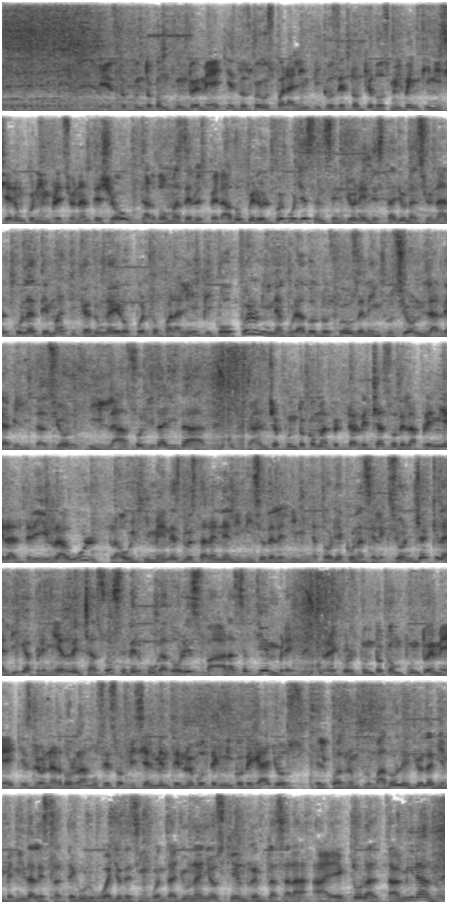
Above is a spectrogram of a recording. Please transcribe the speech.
Esto.com.mx, los Juegos Paralímpicos de Tokio 2020 iniciaron con impresionante show. Tardó más de lo esperado, pero el fuego ya se encendió en el Estadio Nacional con la temática de un aeropuerto paralímpico. Fueron inaugurados los Juegos de la Inclusión, la Rehabilitación y la Solidaridad. Cancha.com afecta rechazo de la Premier al Tri Raúl. Raúl Jiménez no estará en el inicio de la eliminatoria con la selección, ya que la Liga Premier rechazó ceder jugadores para septiembre. Record.com.mx, Leonardo Ramos es oficialmente nuevo técnico de Gallos. El cuadro emplumado le dio la bienvenida al estratega uruguayo de 51 años, quien reemplazará a Héctor Altamirano.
